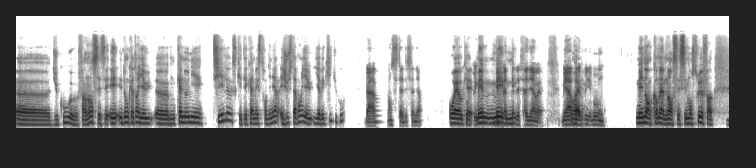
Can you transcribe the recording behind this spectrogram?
du coup, enfin non, c'est et, donc attends, il y a eu Canonier, Till, ce qui était quand même extraordinaire. Et juste avant, il y, a eu, il y avait qui du coup? Bah, Avant, c'était Adesanya. Ouais, ok. mais mais, mais... ouais. mais après, mais bon, mais non, quand même, non, c'est monstrueux. Enfin, mm.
